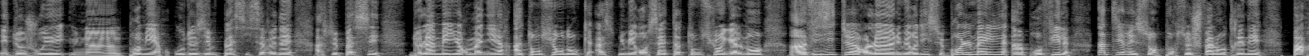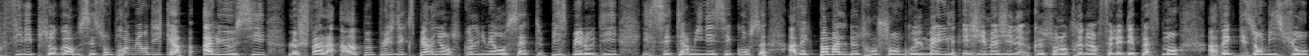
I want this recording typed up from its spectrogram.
et de jouer une euh, première ou deuxième place si ça venait à se passer de la meilleure manière. Attention donc à ce numéro 7, attention également à un visiteur, le numéro 10, Brulmail, un profil intéressant pour ce cheval entraîné par Philippe Sogorb c'est son premier handicap. À lui aussi, le cheval a un peu plus d'expérience que le numéro 7, Peace Melody. Il s'est terminé ses courses avec pas mal de tranchants, brûle mail, et j'imagine que son entraîneur fait les déplacements avec des ambitions.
